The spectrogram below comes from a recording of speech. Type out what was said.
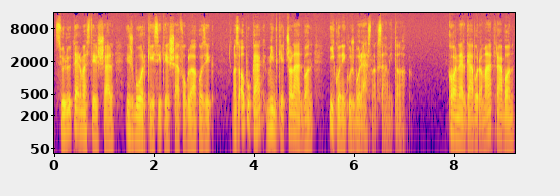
szőlőtermesztéssel és borkészítéssel foglalkozik. Az apukák mindkét családban ikonikus borásznak számítanak. Karner Gábor a Mátrában,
